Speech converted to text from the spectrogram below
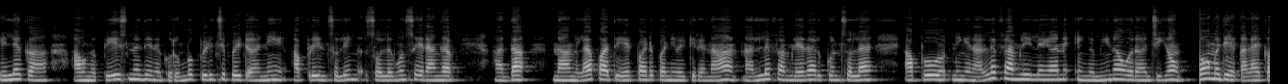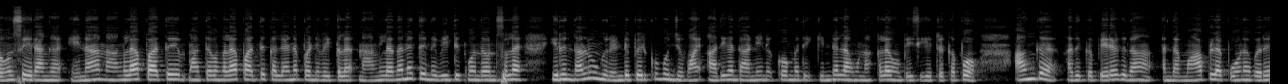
இல்லைக்கா அவங்க பேசினது எனக்கு ரொம்ப பிடிச்சு போயிட்டு நீ அப்படின்னு சொல்லி சொல்லவும் செய்கிறாங்க அதான் நாங்களா பார்த்து ஏற்பாடு பண்ணி வைக்கிறேன்னா நல்ல ஃபேமிலியாக தான் இருக்குன்னு சொல்ல. அப்போது நீங்கள் நல்ல ஃபேமிலி இல்லையான்னு எங்கள் மீனா ஒரு கோமதியை கலாய்க்கவும் செய்கிறாங்க ஏன்னா நாங்களா பார்த்து மற்றவங்களா பார்த்து கல்யாணம் பண்ணி வைக்கல. நாங்களா தானே இந்த வீட்டுக்கு வந்தோம்னு சொல்ல இருந்தாலும் உங்க ரெண்டு பேருக்கும் கொஞ்சம் வாய் அதிகம் தாண்டினு கோமதி கிண்டலாகவும் நக்கலாகவும் பேசிக்கிட்டு இருக்கப்போ அங்கே அதுக்கு பிறகுதான் அந்த மாப்பிள்ளை போனவர்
